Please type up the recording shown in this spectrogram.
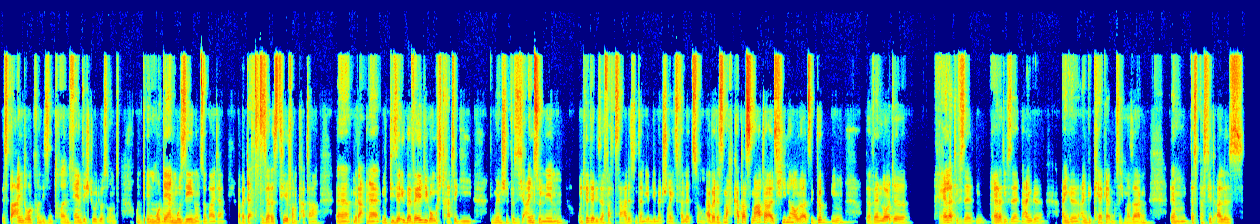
ist beeindruckt von diesen tollen Fernsehstudios und, und den modernen Museen und so weiter. Aber das ist ja das Ziel von Katar, äh, mit einer, mit dieser Überwältigungsstrategie, die Menschen für sich einzunehmen. Und hinter dieser Fassade sind dann eben die Menschenrechtsverletzungen. Aber das macht Katar smarter als China oder als Ägypten. Da werden Leute relativ selten, relativ selten einge, einge, eingekerkert, muss ich mal sagen. Ähm, das passiert alles.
